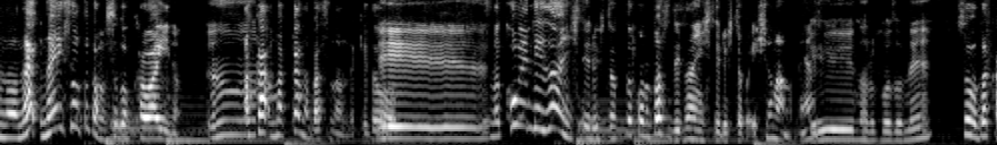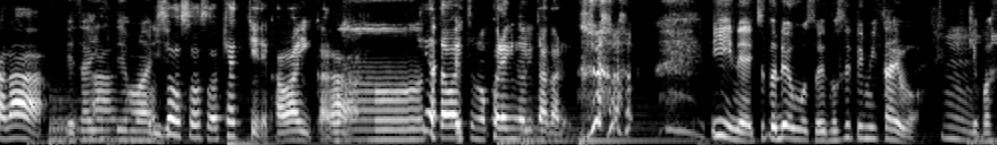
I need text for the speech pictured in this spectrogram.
のな内装とかもすごく可愛いの。うん。赤真っ赤なバスなんだけど、えー、その公園デザインしてる人とこのバスデザインしてる人が一緒なのえね。ー、なるほどね。そうだからデザインあの性もあり。でそうそうそうキャッチーで可愛いからひなたはいつもこれに乗りたがる。いいね。ちょっとレオもそれ乗せてみたいわ。うん。ケバス、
